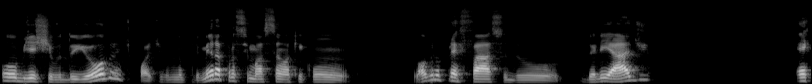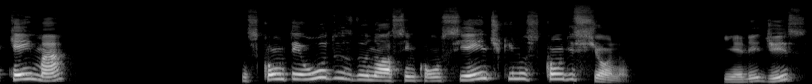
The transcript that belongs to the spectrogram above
o objetivo do yoga, a gente pode, na primeira aproximação aqui com, logo no prefácio do, do Eliade, é queimar os conteúdos do nosso inconsciente que nos condicionam. E ele diz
